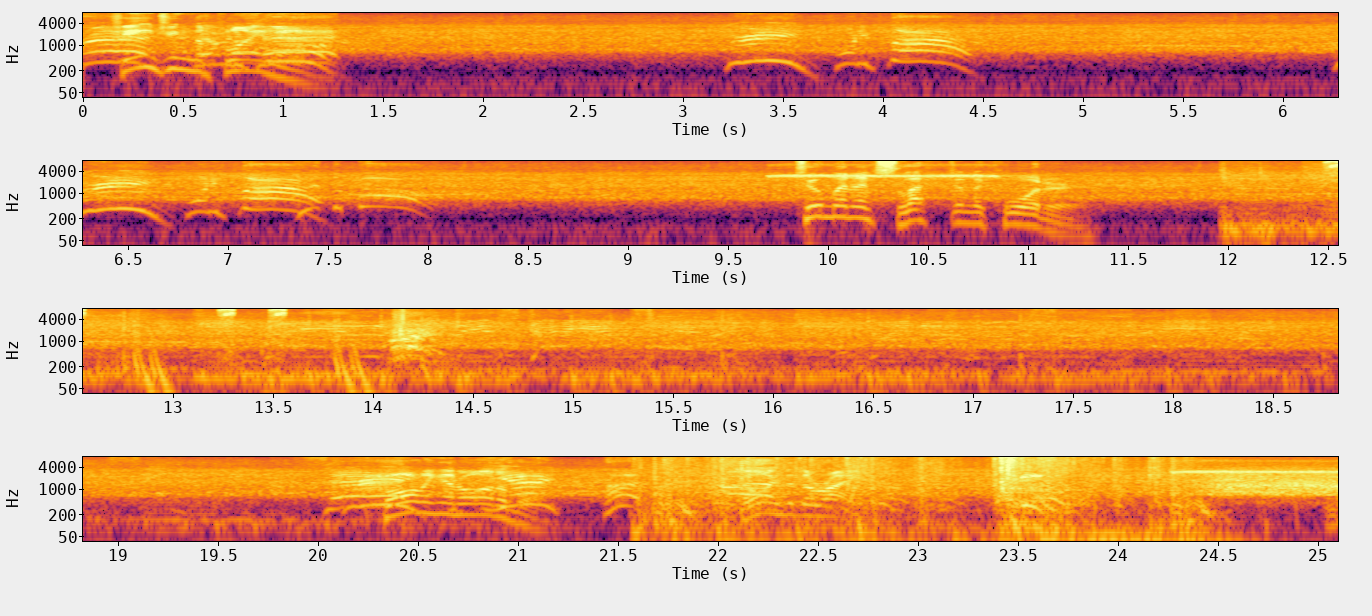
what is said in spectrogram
Red, Changing the play now. 75. Green, 25. Green, 25. Hit the ball. Two minutes left in the quarter. Calling an audible. Going to the right. He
